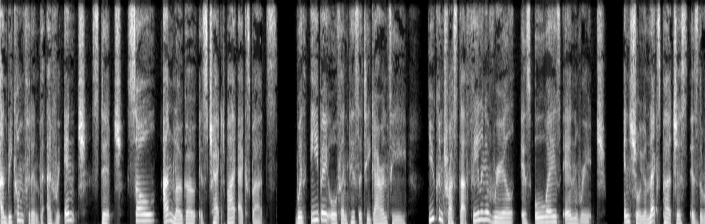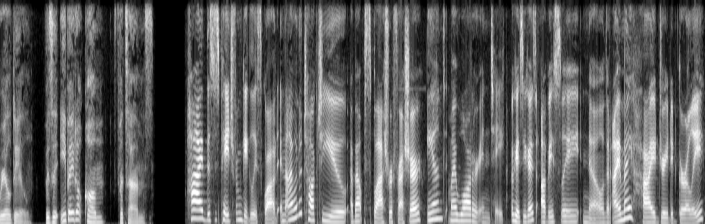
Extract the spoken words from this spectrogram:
and be confident that every inch, stitch, sole, and logo is checked by experts. With eBay Authenticity Guarantee, you can trust that feeling of real is always in reach. Ensure your next purchase is the real deal. Visit eBay.com for terms. Hi, this is Paige from Giggly Squad, and I want to talk to you about Splash Refresher and my water intake. Okay, so you guys obviously know that I'm a hydrated girly,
